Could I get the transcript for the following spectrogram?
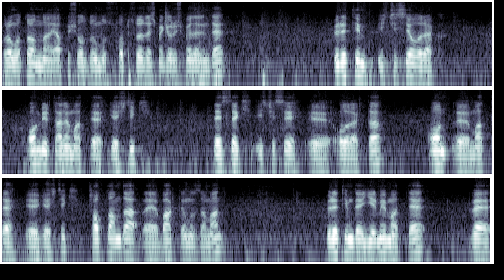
Promoton'la yapmış olduğumuz toplu sözleşme görüşmelerinde üretim işçisi olarak 11 tane madde geçtik. Destek işçisi e, olarak da 10 e, madde e, geçtik. Toplamda e, baktığımız zaman üretimde 20 madde ve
